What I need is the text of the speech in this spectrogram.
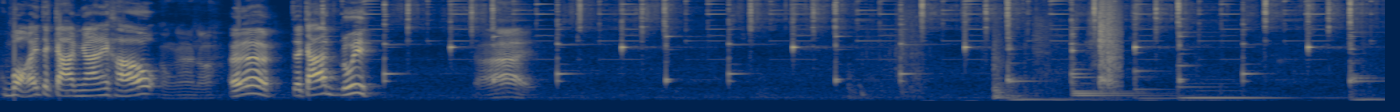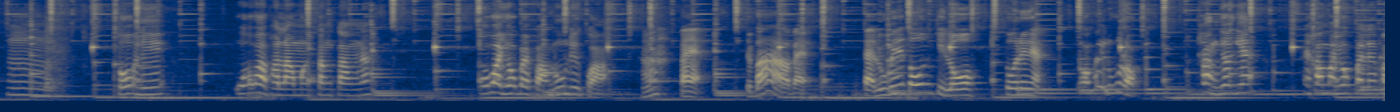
กูบอกให้จัดการงานให้เขาเอางานเนาะเออจัดการลุยได้อืมโต๊ะนี้ว่าว่าพลังมันตังๆนะว่าว่ายกไปฝั่งนู้นดีกว่าฮะแปะจะบ้าเหรอแปะแต่รู้ไหมโต้นกี่โล ตัวหนึ่งอะก็ไม่รู้หรอกช่างเยอะแยะ ให้เขามายกไปเลยไป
